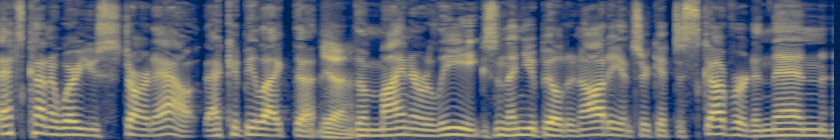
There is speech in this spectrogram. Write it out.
that's kind of where you start out. That could be like the Yeah. the minor leagues, and then you build an audience or get discovered, and then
